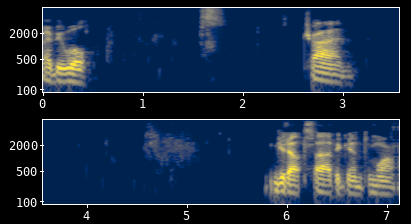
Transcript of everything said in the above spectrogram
Maybe we'll try and get outside again tomorrow.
